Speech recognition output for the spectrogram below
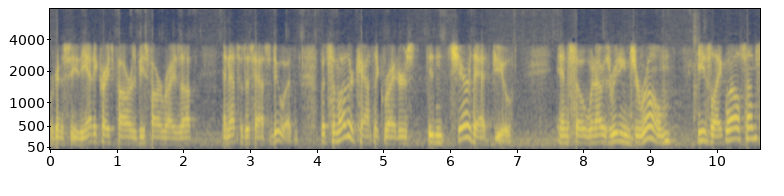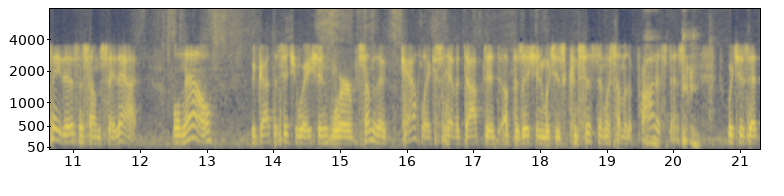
we're going to see the Antichrist power, the beast power rise up." And that's what this has to do with. But some other Catholic writers didn't share that view. And so when I was reading Jerome, he's like, well, some say this and some say that. Well, now we've got the situation where some of the Catholics have adopted a position which is consistent with some of the Protestants, which is that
